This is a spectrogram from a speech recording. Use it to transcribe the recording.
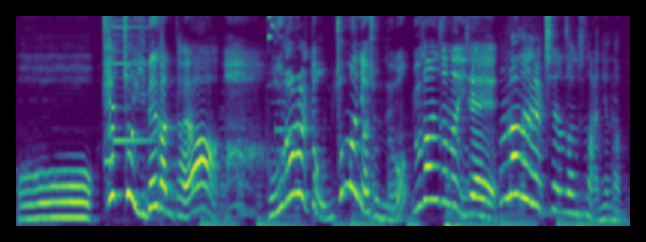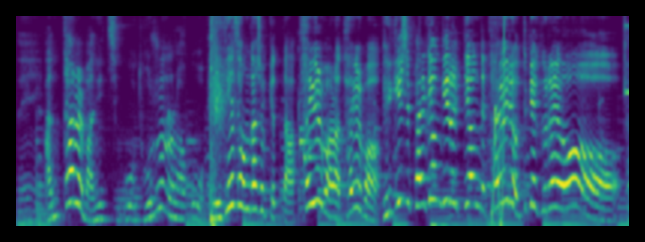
오, 최초 200안타야? 도루를 또 엄청 많이 하셨네요? 이 선수는 이제 홈런을 치는 선수는 아니었나 보네. 안타를 많이 치고 도루를 하고 되게 성가셨겠다. 타율 봐라, 타율 봐. 128경기를 뛰었는데 타율이 어떻게 그래요? 자,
